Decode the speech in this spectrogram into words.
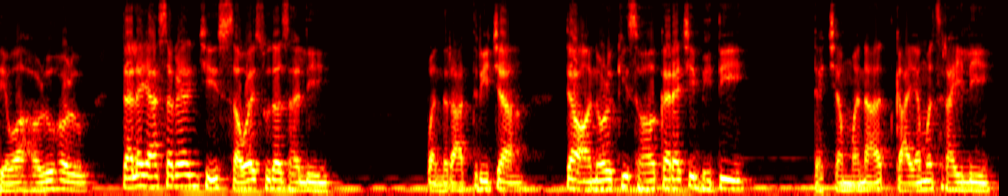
तेव्हा हळूहळू त्याला या सगळ्यांची सवय सुद्धा झाली. पण रात्रीच्या त्या अनोळखी सहकार्याची भीती त्याच्या मनात कायमच राहिली.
